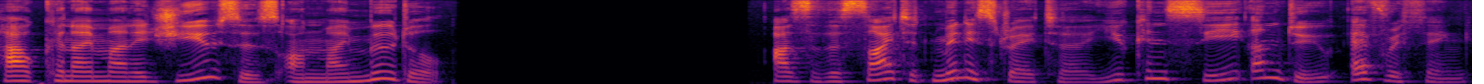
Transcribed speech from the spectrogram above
How can I manage users on my Moodle? As the site administrator, you can see and do everything.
